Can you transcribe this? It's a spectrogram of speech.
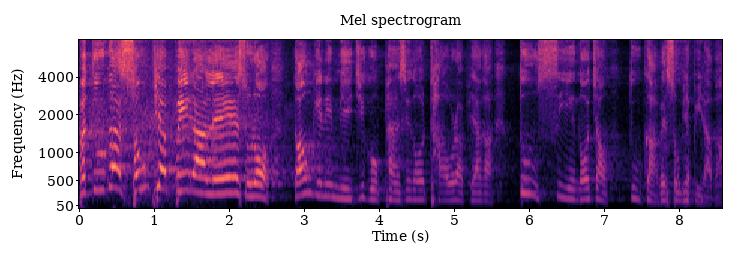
ဘသူကဆုံးဖြတ်ပေးတာလဲဆိုတော့ကောင်းကင်နဲ့မြေကြီးကိုဖန်ဆင်းသောထာဝရဘုရားကသူ့စီရင်သောကြောင့်သူကပဲဆုံးဖြတ်ပေးတာပါ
